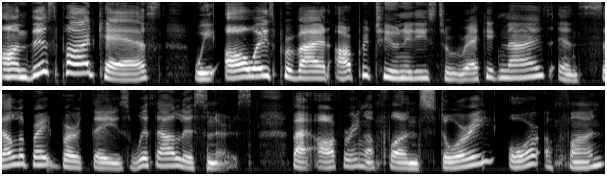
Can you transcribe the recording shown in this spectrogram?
On this podcast, we always provide opportunities to recognize and celebrate birthdays with our listeners by offering a fun story or a fun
